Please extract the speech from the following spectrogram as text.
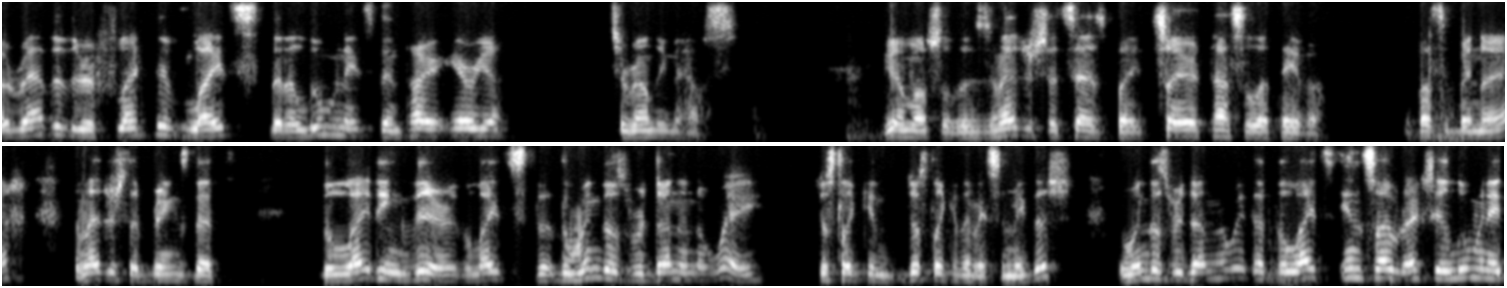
but rather the reflective lights that illuminates the entire area surrounding the house. Yeah, Marshall, there's a medrash that says by Tzair Tasala Teva, the pasuk by Noach, the medrash that brings that the lighting there, the lights, the, the windows were done in a way, just like in just like in the Beis Hamikdash, the windows were done in a way that the lights inside would actually illuminate,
